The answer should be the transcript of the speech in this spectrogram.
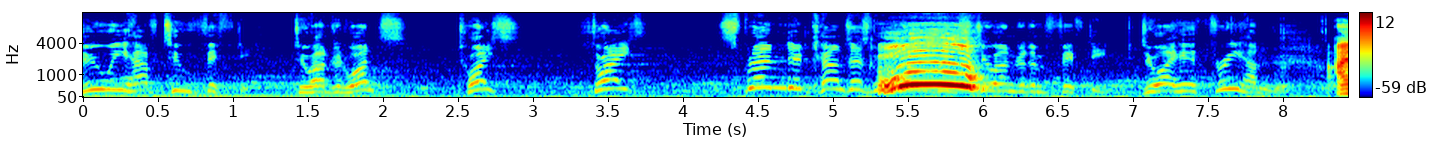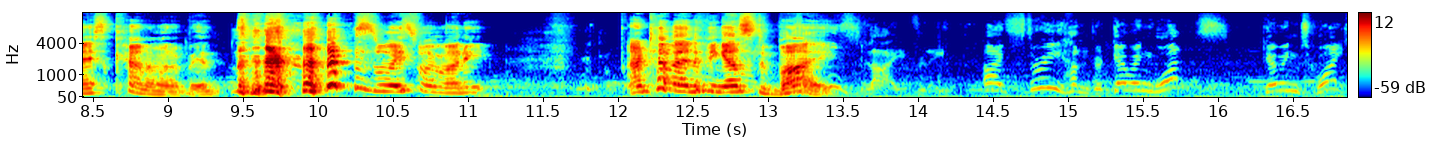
Do we have 250? 200 once? Twice? Thrice? Splendid Countess Mignole 250. Do I hear 300? I just kind of want to bid. just waste my money. I don't have anything else to buy. He's lively. I Going once, going twice.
